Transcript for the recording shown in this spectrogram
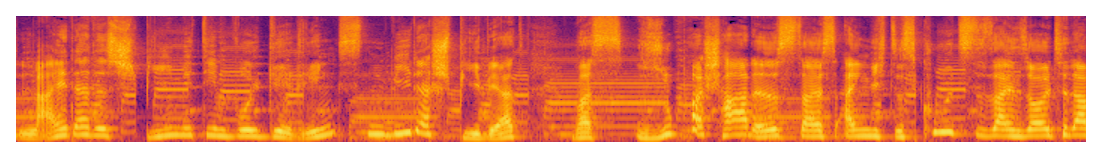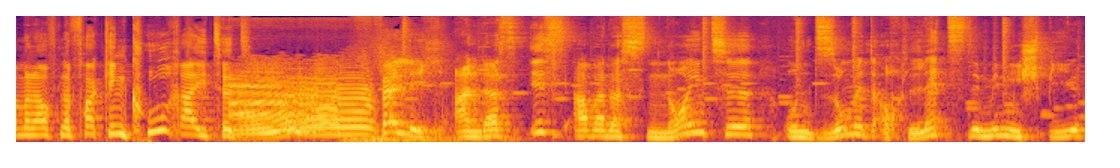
leider das Spiel mit dem wohl geringsten Wiederspielwert, was super schade ist, da es eigentlich das coolste sein sollte, da man auf einer fucking Kuh reitet. Völlig anders ist aber das neunte und somit auch letzte Minispiel,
